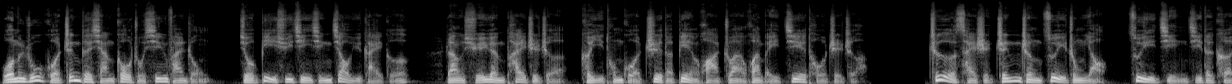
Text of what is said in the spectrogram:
我们如果真的想构筑新繁荣，就必须进行教育改革，让学院派智者可以通过质的变化转换为街头智者，这才是真正最重要、最紧急的课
